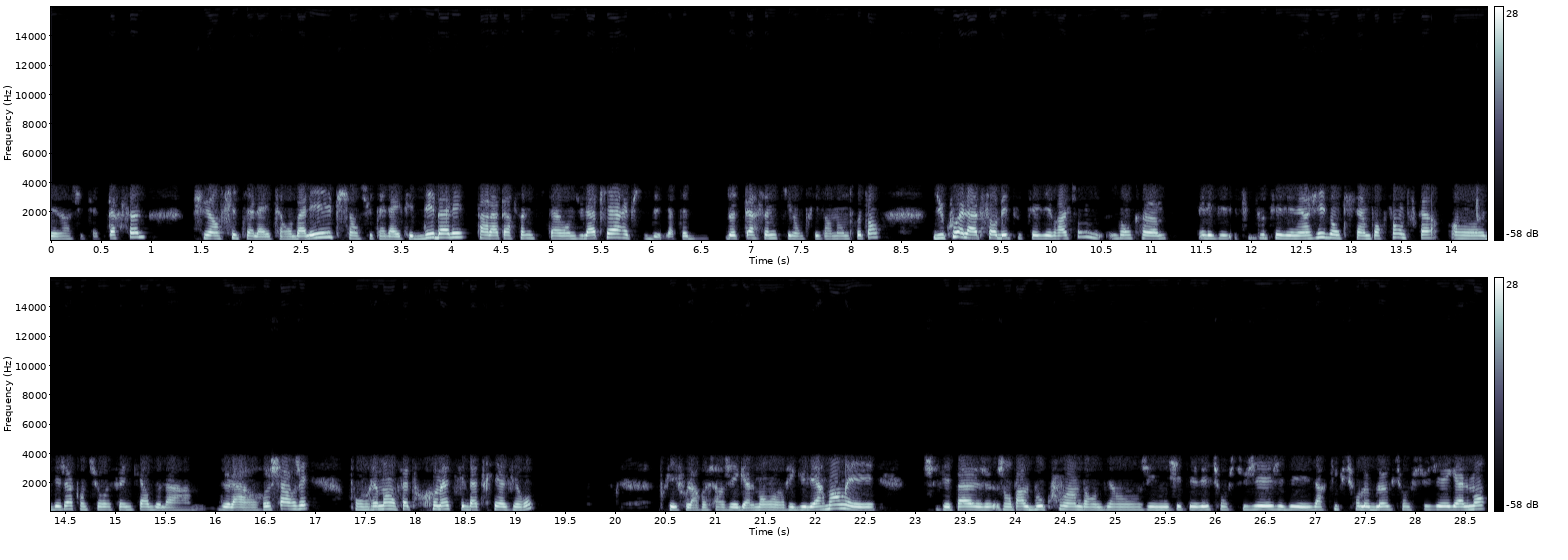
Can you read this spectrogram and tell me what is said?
énergies de cette personne puis ensuite elle a été emballée, puis ensuite elle a été déballée par la personne qui t'a vendu la pierre, et puis il y a peut-être d'autres personnes qui l'ont prise en entre temps. Du coup, elle a absorbé toutes ces vibrations, donc euh, toutes ces énergies. Donc c'est important, en tout cas, déjà quand tu reçois une pierre, de la de la recharger pour vraiment en fait remettre ses batteries à zéro. Après, il faut la recharger également euh, régulièrement et je sais pas, j'en parle beaucoup hein, dans, j'ai une IGTV sur le sujet, j'ai des articles sur le blog sur le sujet également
